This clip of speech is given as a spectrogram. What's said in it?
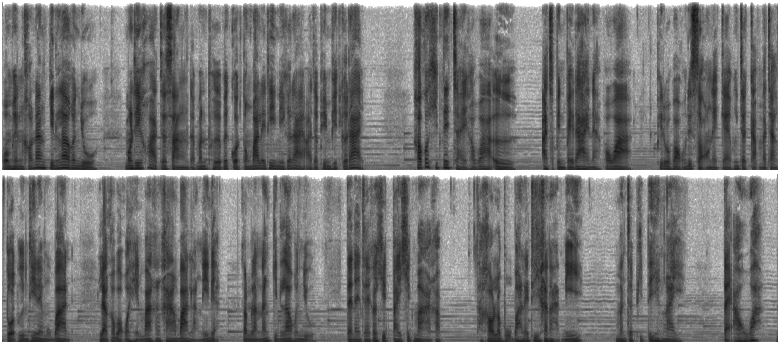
ผมเห็นเขานั่งกินเหล้ากันอยู่ บางทีเขาอาจจะสั่งแต่มันเผลอไปกดตรงบ้านเลขที่นี้ก็ได้ อาจจะพิมพ์ผิดก็ได้ เขาก็คิดในใจครับว่า เออ อาจจะเป็นไปได้นะ เพราะว่าพี่รปภคนที่สองเนี่ยแกเพิ่งจะกลับมาจากตรวจพื้นที่ในหมู่บ้าน แล้วก็บอกว่าเห็นบ้านข้างๆ บ้านหลังนี้เนี่ยกำลังนั่งกินเหล้ากันอยู่ แต่ในใจก็คิดไปคิดมาครับ ถ้าเขาระบุบ้านเลขที่ขนาดนี้ มันจะผิดได้ยังไง แต่เอาวะไ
